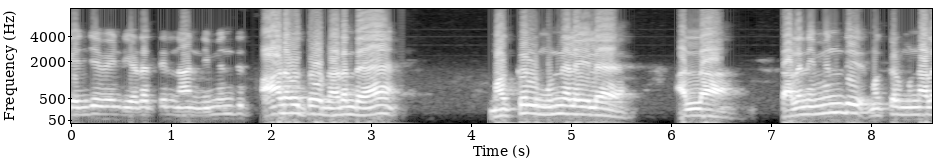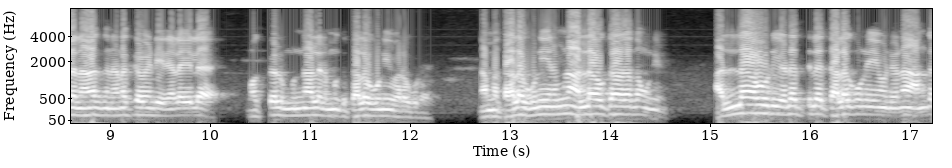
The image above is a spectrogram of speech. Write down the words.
கெஞ்ச வேண்டிய இடத்தில் நான் நிமிர்ந்து ஆணவத்தோடு நடந்த மக்கள் முன்னிலையில அல்லாஹ் தலை நிமிர்ந்து மக்கள் முன்னால நடக்க நடக்க வேண்டிய நிலையில மக்கள் முன்னால நமக்கு தலை குனி வரக்கூடாது. நம்ம தலை குனியணும்னா அல்லாவுக்காக தான் குனியணும். அல்லாவுடைய இடத்துல தலை குனிய முடியும்னா அங்க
